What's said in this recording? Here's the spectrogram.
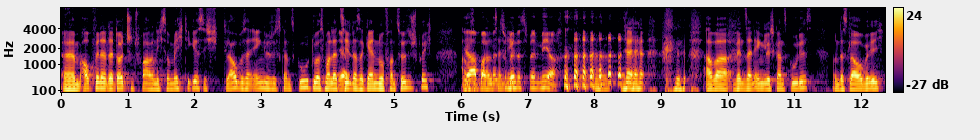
ähm, auch wenn er der deutschen Sprache nicht so mächtig ist. Ich glaube, sein Englisch ist ganz gut. Du hast mal erzählt, ja. dass er gerne nur Französisch spricht. Aber ja, aber mit, zumindest Eng mit mir. aber wenn sein Englisch ganz gut ist, und das glaube ich,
